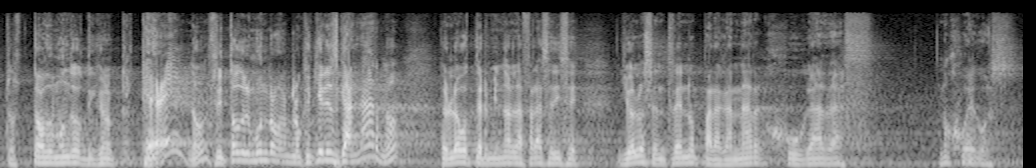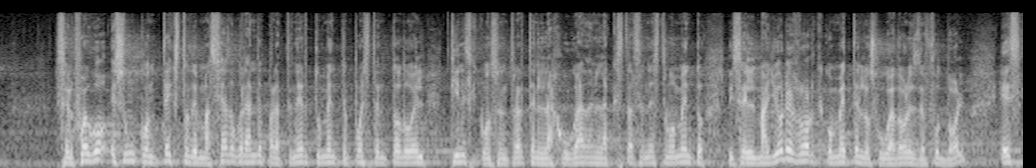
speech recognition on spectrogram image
Entonces todo el mundo dijeron, ¿qué? ¿No? Si todo el mundo lo que quiere es ganar, ¿no? Pero luego terminó la frase, dice, yo los entreno para ganar jugadas, no juegos. El juego es un contexto demasiado grande para tener tu mente puesta en todo él. Tienes que concentrarte en la jugada en la que estás en este momento. Dice, el mayor error que cometen los jugadores de fútbol es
